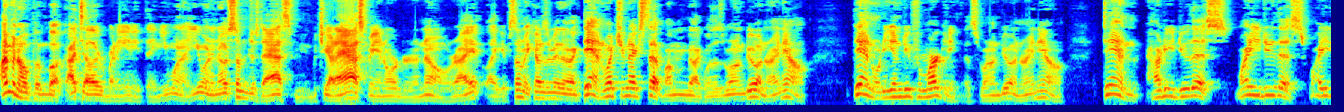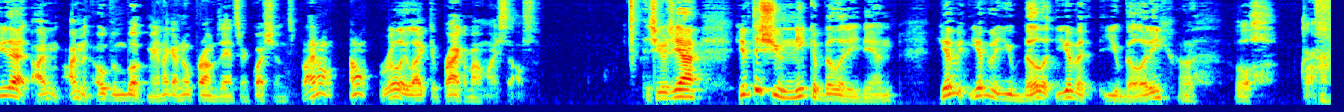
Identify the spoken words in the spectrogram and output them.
I'm an open book. I tell everybody anything. You want to, you want to know something, just ask me, but you got to ask me in order to know, right? Like if somebody comes to me, and they're like, Dan, what's your next step? I'm gonna be like, well, this is what I'm doing right now. Dan, what are you to do for marketing? That's what I'm doing right now. Dan, how do you do this? Why do you do this? Why do you do that? I'm I'm an open book, man. I got no problems answering questions, but I don't I don't really like to brag about myself. And she goes, Yeah, you have this unique ability, Dan. You have you have a utility you have a utility. Uh, ugh, ugh,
